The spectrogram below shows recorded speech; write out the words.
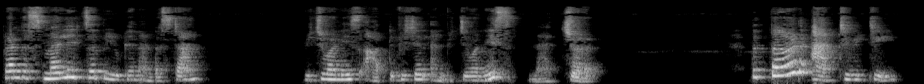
From the smell itself you can understand which one is artificial and which one is natural. The third activity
